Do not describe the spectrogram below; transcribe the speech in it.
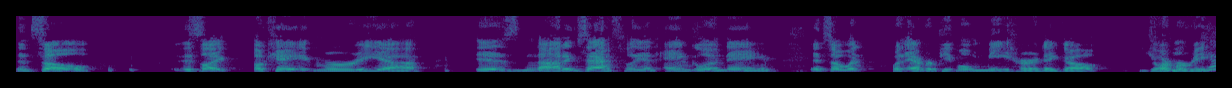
And so it's like, okay, Maria is not exactly an Anglo name. And so when whenever people meet her, they go, You're Maria?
